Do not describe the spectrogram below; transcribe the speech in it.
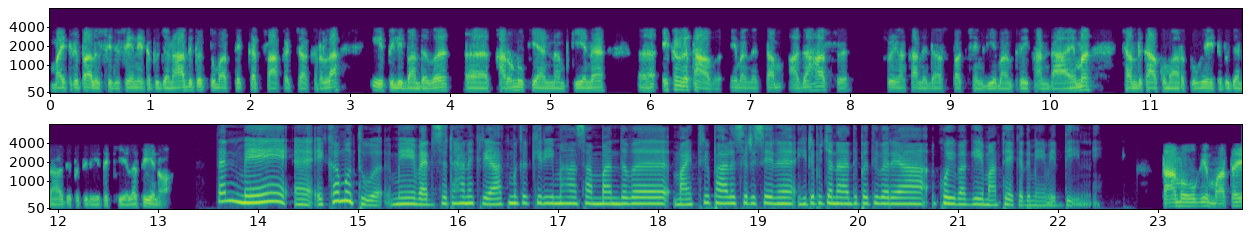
මෛත්‍රීපාල සිරිසේන හිටපු ජනාධිපතිතුමත් එක්කත් සාකච්ඡා කරලා ඒ පිළිබඳව කරුණු කියන්නම් කියන එකඟතාව. එම නැත්නම් අදහස ශ්‍රී ලංකා නිදහස් පක්ෂයෙන් ගිය මන්ත්‍රී කණ්ඩායම චන්ද්‍රකා කුමාරතුංග හිටපු ජනාධිපතිනියට කියලා තියෙනවා. දැන් මේ එකමුතුව මේ වැඩසටහන ක්‍රියාත්මක කිරීම හා සම්බන්ධව මෛත්‍රීපාල සිරිසේන හිටපු ජනාධිපතිවරයා කොයි වගේ මතයකද මේ වෙද්දී ඉන්නේ? තාම ඔහුගේ මතය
